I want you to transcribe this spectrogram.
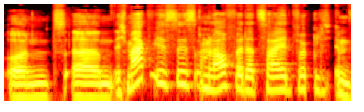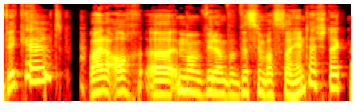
Und ähm, ich mag, wie es sich im Laufe der Zeit wirklich entwickelt, weil auch äh, immer wieder ein bisschen was dahinter steckt.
